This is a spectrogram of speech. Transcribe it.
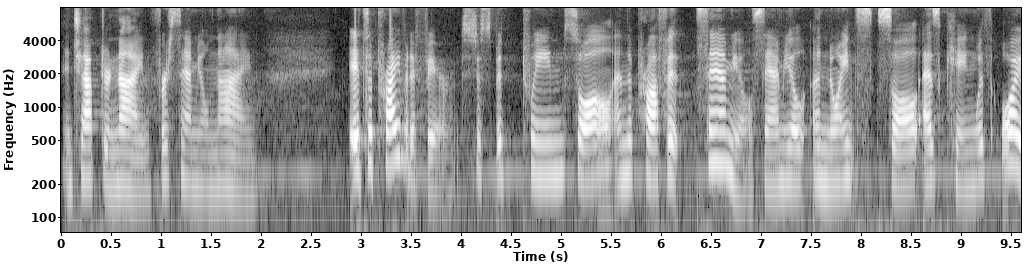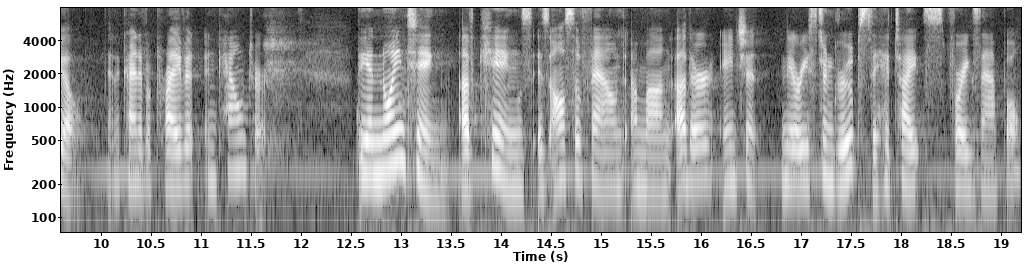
In chapter 9, 1 Samuel 9, it's a private affair. It's just between Saul and the prophet Samuel. Samuel anoints Saul as king with oil in a kind of a private encounter. The anointing of kings is also found among other ancient Near Eastern groups, the Hittites, for example.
